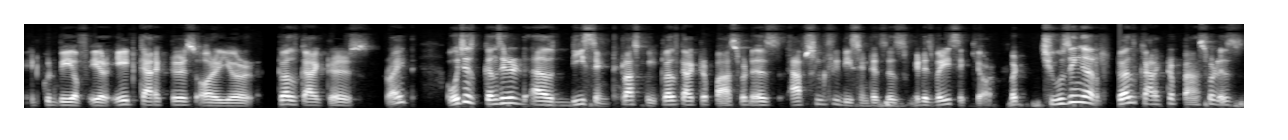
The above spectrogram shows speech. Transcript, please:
It could be of your 8 characters or your 12 characters right which is considered as decent. Trust me 12 character password is absolutely decent. It is it is very secure. But choosing a 12 character password is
